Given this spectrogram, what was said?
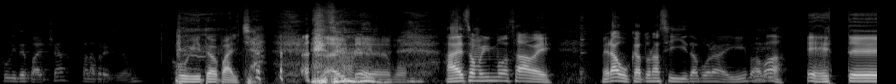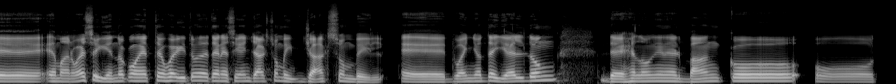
Juguito de parcha para la presión. Juguito de parcha. Ahí tenemos. A eso mismo sabes. Mira, búscate una sillita por ahí, papá. Este, Emanuel, siguiendo con este jueguito de Tennessee en Jacksonville, Jacksonville, eh, dueños de Yeldon, déjenlo en el banco o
